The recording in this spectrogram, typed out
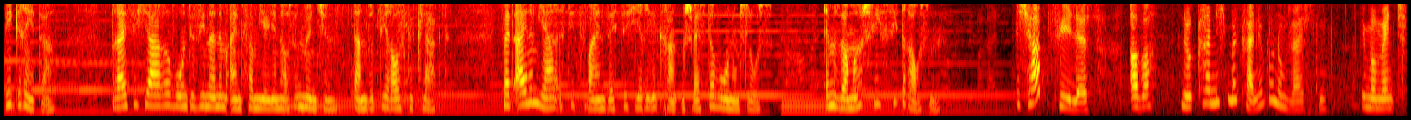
Wie Greta. 30 Jahre wohnte sie in einem Einfamilienhaus in München. Dann wird sie rausgeklagt. Seit einem Jahr ist die 62-jährige Krankenschwester wohnungslos. Im Sommer schlief sie draußen. Ich habe vieles, aber nur kann ich mir keine Wohnung leisten im Moment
